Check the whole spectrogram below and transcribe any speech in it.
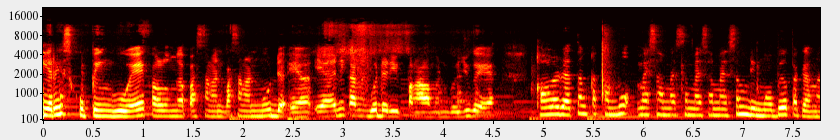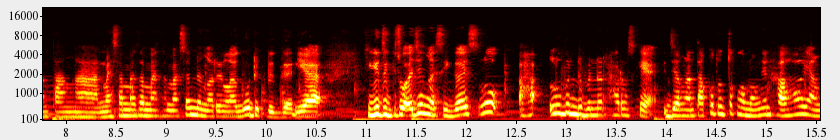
iris kuping gue kalau nggak pasangan-pasangan muda ya, ya ini karena gue dari pengalaman gue juga ya. Kalau datang ketemu mesem-mesem mesem-mesem di mobil pegangan tangan, mesem-mesem mesem-mesem dengerin lagu deg-degan ya, kayak gitu-gitu aja nggak sih guys? Lu ha- lu bener-bener harus kayak jangan takut untuk ngomongin hal-hal yang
